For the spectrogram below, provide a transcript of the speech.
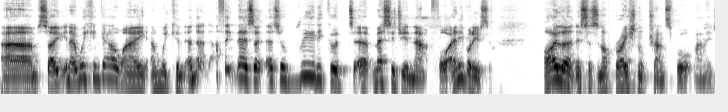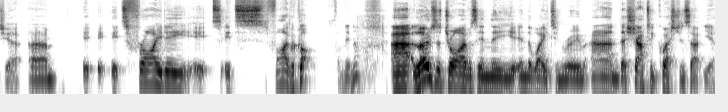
Um, so you know, we can go away and we can, and I think there's a there's a really good uh, message in that for anybody who's. I learned this as an operational transport manager. Um, it, it, it's Friday. It's it's five o'clock. Funny enough, uh, loads of drivers in the in the waiting room, and they're shouting questions at you.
